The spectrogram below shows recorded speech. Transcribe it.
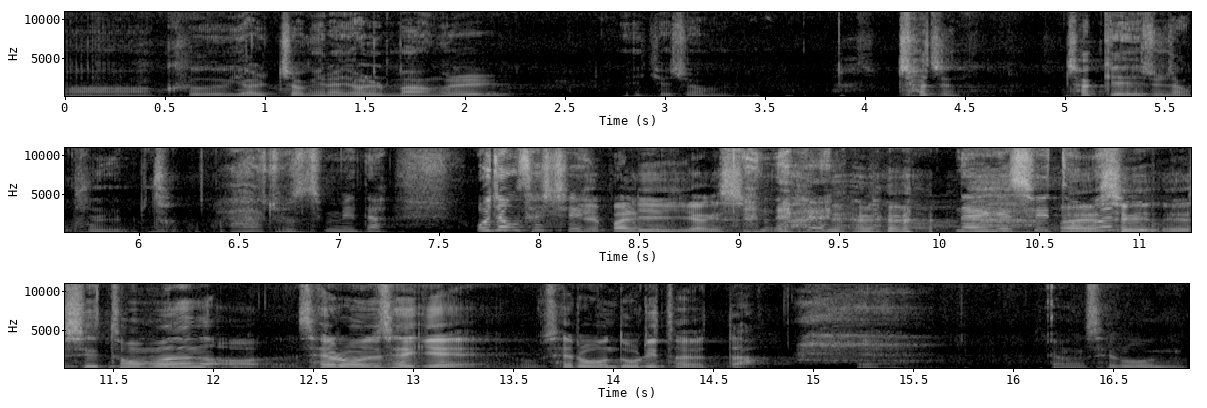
아, 그 열정이나 열망을 이렇게 좀 찾은 찾게 해준 작품입니다. 아아 좋습니다. 오정세 씨 예, 빨리 얘기하겠습니다. 네. 나에게 스위트홈은 네, 스위, 예, 스위트홈은 어, 새로운 세계, 새로운 놀이터였다. 예, 그냥 새로운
